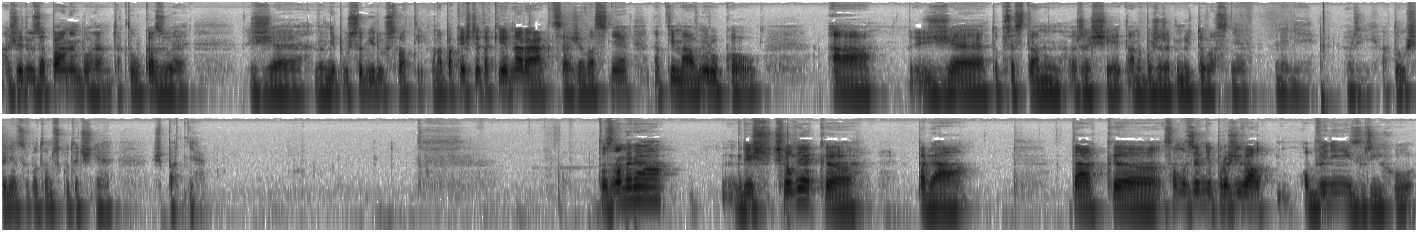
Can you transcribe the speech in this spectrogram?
a že jdu za Pánem Bohem, tak to ukazuje, že ve mně působí Duch Svatý. Ona pak ještě taky jedna reakce, že vlastně nad tím mávnu rukou a že to přestanu řešit, anebo že řeknu, že to vlastně není hřích. A to už je něco potom skutečně špatně. To znamená, když člověk eh, padá, tak eh, samozřejmě prožívá obvinění z hříchu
